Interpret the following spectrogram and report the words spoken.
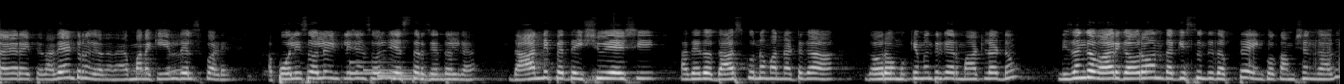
తయారవుతుంది అదే అంటున్నారు కదా మనకి ఏం తెలిసిపాడే ఆ పోలీసు వాళ్ళు ఇంటెలిజెన్స్ వాళ్ళు చేస్తారు జనరల్గా దాన్ని పెద్ద ఇష్యూ చేసి అదేదో దాచుకున్నాం అన్నట్టుగా గౌరవ ముఖ్యమంత్రి గారు మాట్లాడడం నిజంగా వారి గౌరవాన్ని తగ్గిస్తుంది తప్పితే ఇంకొక అంశం కాదు.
